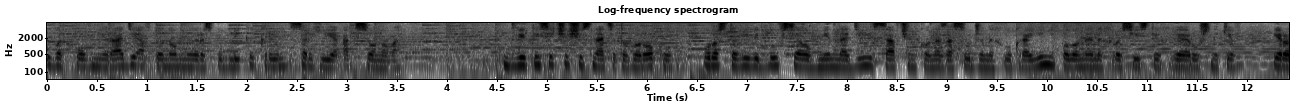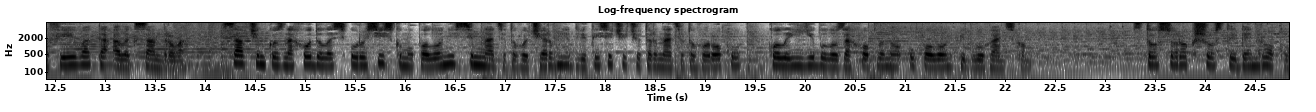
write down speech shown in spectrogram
у Верховній Раді Автономної Республіки Крим Сергія Аксьонова. 2016 року у Ростові відбувся обмін Надії Савченко на засуджених в Україні полонених російських ГРУшників Єрофєєва та Олександрова. Савченко знаходилась у російському полоні з 17 червня 2014 року, коли її було захоплено у полон під Луганськом. 146-й день року.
